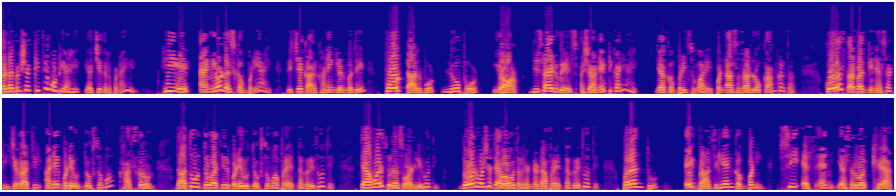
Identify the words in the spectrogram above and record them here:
टाटापेक्षा किती मोठी आहे याची कल्पना येईल. ही एक अँग्लो डच कंपनी आहे. तिचे कारखाने इंग्लंडमध्ये Port Talbot Newport York Deeside Wales अशा अनेक ठिकाणी आहे. या कंपनीत सुमारे पन्नास हजार लोक काम करतात. कोरस ताब्यात घेण्यासाठी जगातील अनेक बडे उद्योगसमूह खास करून धातू उद्योगातील बडे उद्योगसमूह प्रयत्न करीत होते. त्यामुळे सुरस वाढली होती. दोन वर्ष त्याबाबत रतन प्रयत्न करीत होते. परंतु एक ब्राझिलियन कंपनी सीएसएन या सर्व खेळात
